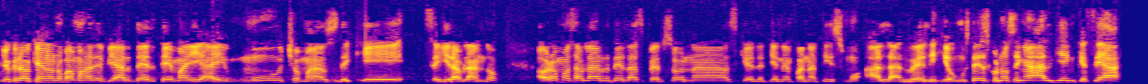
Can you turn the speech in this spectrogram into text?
yo creo que no nos vamos a desviar del tema y hay mucho más de qué seguir hablando. Ahora vamos a hablar de las personas que le tienen fanatismo a la religión. ¿Ustedes conocen a alguien que sea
